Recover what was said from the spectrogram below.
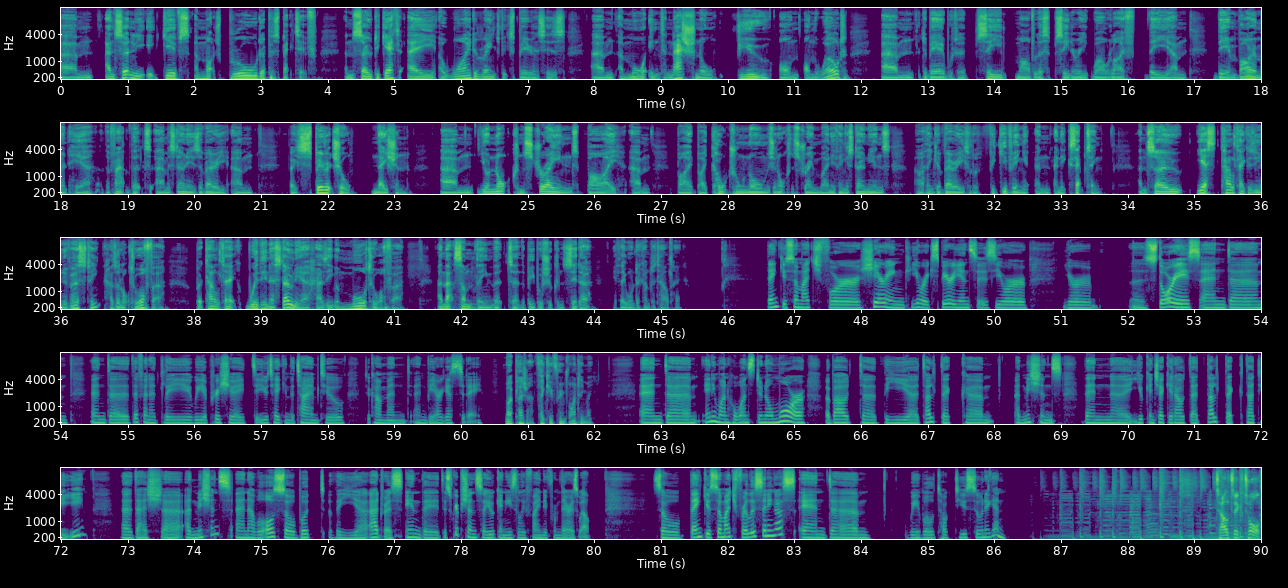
um, and certainly it gives a much broader perspective. And so, to get a, a wider range of experiences, um, a more international view on on the world, um, to be able to see marvelous scenery, wildlife, the um, the environment here, the fact that um, Estonia is a very um, very spiritual nation. Um, you're not constrained by um, by by cultural norms. You're not constrained by anything. Estonians, I think, are very sort of forgiving and, and accepting. And so, yes, TalTech as a university has a lot to offer, but TalTech within Estonia has even more to offer, and that's something that uh, the people should consider if they want to come to TalTech. Thank you so much for sharing your experiences, your your uh, stories, and um, and uh, definitely we appreciate you taking the time to to come and and be our guest today. My pleasure. Thank you for inviting me. And um, anyone who wants to know more about uh, the uh, TalTech um, admissions, then uh, you can check it out at taltech.ee. uh, dash uh, admissions, and I will also put the uh, address in the description so you can easily find it from there as well. So thank you so much for listening us, and um, we will talk to you soon again. TalTech Talk.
